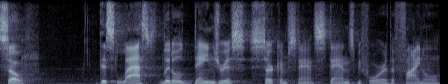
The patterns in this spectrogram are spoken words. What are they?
So, this last little dangerous circumstance stands before the final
